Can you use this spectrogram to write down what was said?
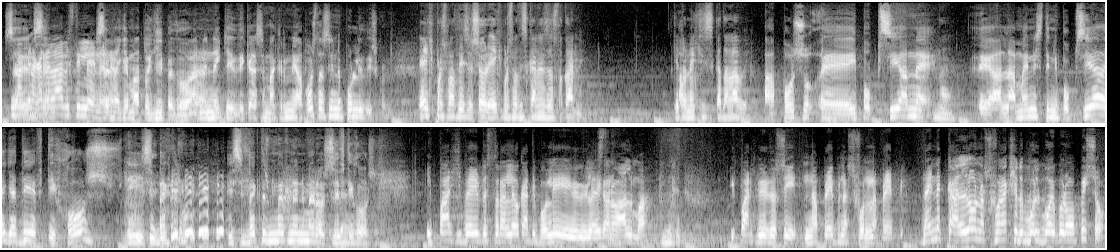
Σε, Να- να σε- καταλάβεις τι λένε, Σε ναι. ένα γεμάτο γήπεδο. Αν είναι και ειδικά σε μακρινή απόσταση, είναι πολύ δύσκολο. Έχει προσπαθήσει, sorry, έχει προσπαθήσει κανένας να στο κάνει. Και τον έχεις καταλάβει. Από όσο. Ε, υποψία, ναι. Ναι. Ε, αλλά μένεις στην υποψία γιατί ευτυχώς οι συμπαίκτες μου, οι συμπαίκτες μου με έχουν ενημερώσει. Ευτυχώς. Υπάρχει περίπτωση, τώρα λέω κάτι πολύ, δηλαδή κάνω άλμα. Υπάρχει περίπτωση να πρέπει να σου φωνάξει, να πρέπει. Να είναι καλό να σου φωνάξει για τον ball boy που είναι από πίσω.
